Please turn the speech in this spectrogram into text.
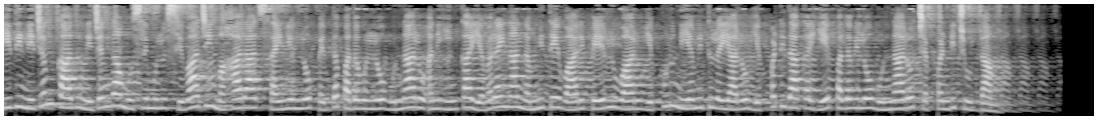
ఇది నిజం కాదు నిజంగా ముస్లిములు శివాజీ మహారాజ్ సైన్యంలో పెద్ద పదవుల్లో ఉన్నారు అని ఇంకా ఎవరైనా నమ్మితే వారి పేర్లు వారు ఎప్పుడు నియమితులయ్యారో ఎప్పటిదాకా ఏ పదవిలో ఉన్నారో చెప్పండి చూద్దాం.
